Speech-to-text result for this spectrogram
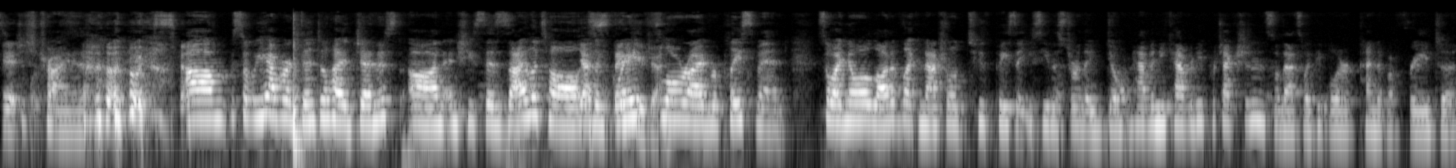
It Just works. try it. Um, so we have our dental hygienist on, and she says xylitol Yes, is a you, great Jen. fluoride replacement. So I know a lot of like natural toothpaste that you see in the store, they don't have any cavity protection, so that's why people are kind of afraid to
